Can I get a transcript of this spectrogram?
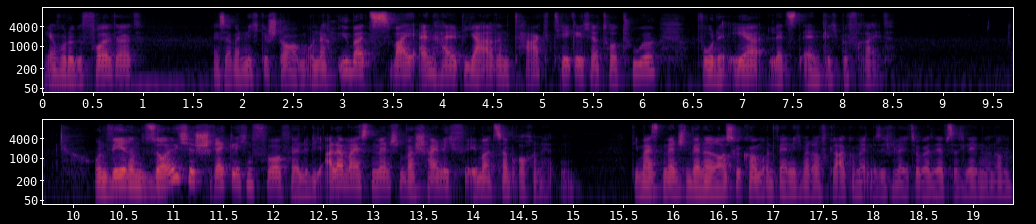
Er wurde gefoltert, er ist aber nicht gestorben und nach über zweieinhalb Jahren tagtäglicher Tortur wurde er letztendlich befreit. Und während solche schrecklichen Vorfälle die allermeisten Menschen wahrscheinlich für immer zerbrochen hätten, die meisten Menschen wären dann rausgekommen und wären nicht mehr darauf klarkommen, hätten sich vielleicht sogar selbst das Leben genommen.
